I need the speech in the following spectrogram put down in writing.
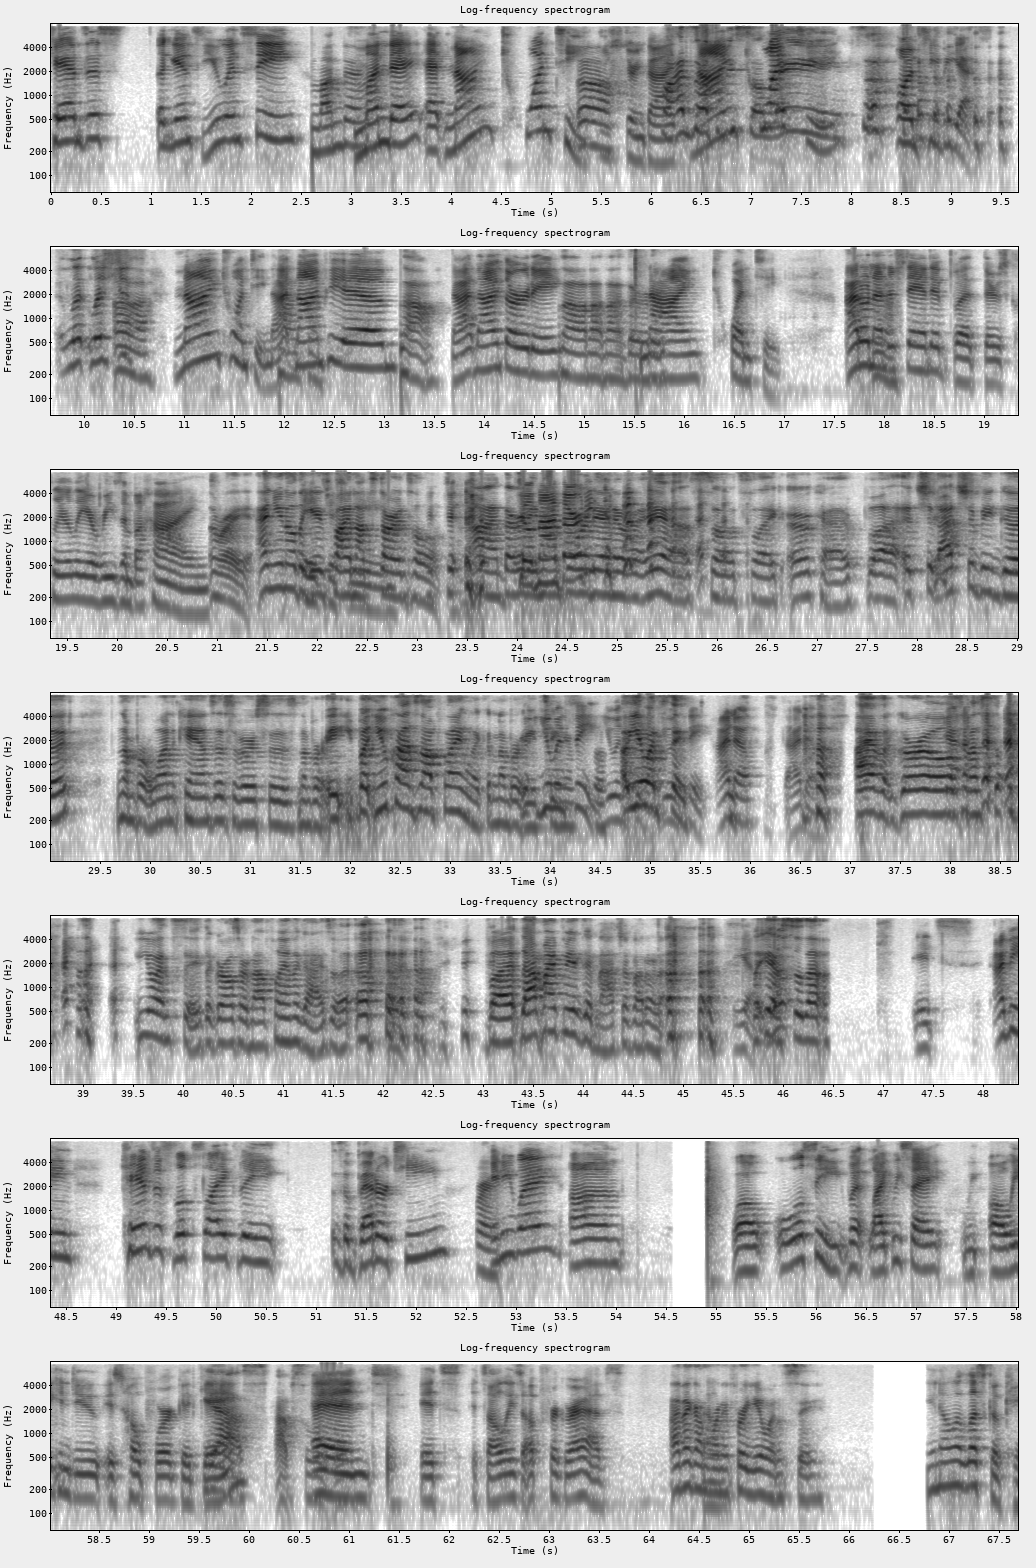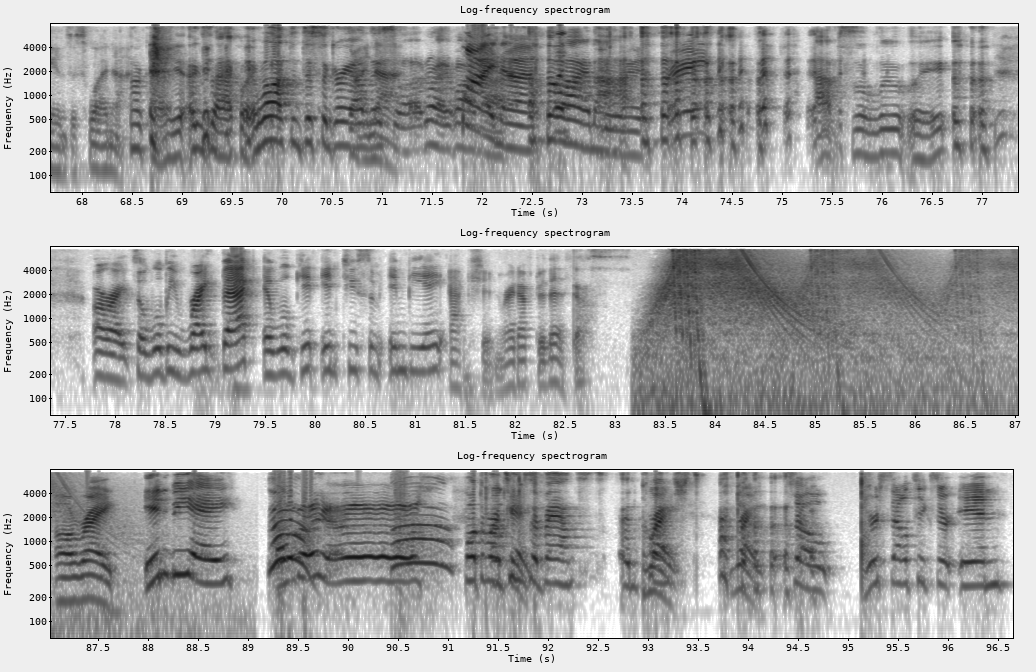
Kansas against UNC Monday. Monday at 9:20 Ugh. Eastern, Why guys. does it have to be so 9:20 late? on TBS. Let, let's just Uh, 9:20, not 9:20. 9 p.m., no, not 9:30. no, not nine thirty. 920. I don't Yeah. understand it, but there's clearly a reason behind. Right, and you know the game's probably not starting until Till nine thirty, 9:30? nine forty anyway. Yeah, so it's like okay, but it should that should be good. Number one Kansas versus number eight, but UConn's not playing like a number eight. UNC, so- UNC, Oh, UNC. UNC. I know, I know. I have the girls Yeah. messed up. UNC, the girls are not playing the guys, but, but that might be a good matchup. I don't know. Yeah. But yeah, Well- so that it's, I mean, Kansas looks like the the better team Right. anyway. Um, well, we'll see. But like we say, we all we can do is hope for a good game. Yes, absolutely. and it's it's always up for grabs. I think I'm running for UNC. You know what? Let's go Kansas. Why not? Okay, yeah, exactly. we'll have to disagree Why on this one, right? Why, Why not? not? why not? it, right? Absolutely. All right, so we'll be right back and we'll get into some NBA action right after this. yes. All right, NBA. Ah, Both of our Okay. teams advanced and Right, clinched. Right. So your Celtics are in.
